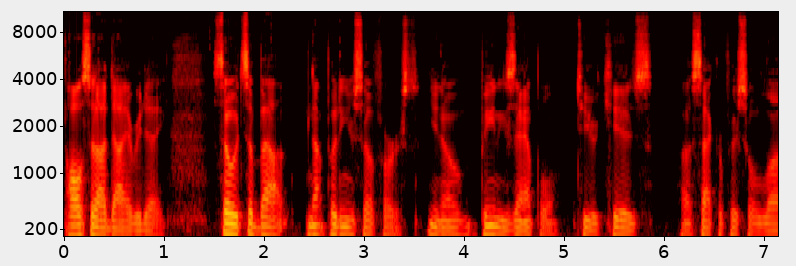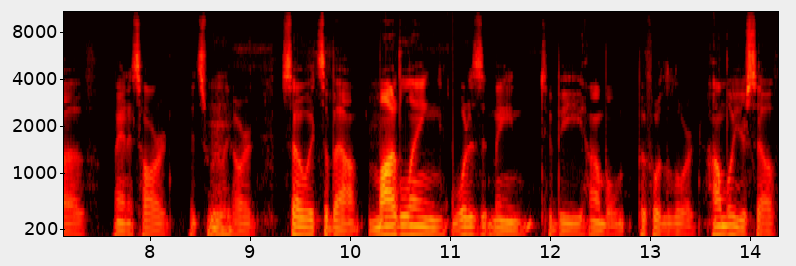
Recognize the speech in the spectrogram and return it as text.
Paul said, "I die every day." So it's about not putting yourself first. You know, being an example to your kids, uh, sacrificial love. Man, it's hard. It's really hard. So it's about modeling. What does it mean to be humble before the Lord? Humble yourself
